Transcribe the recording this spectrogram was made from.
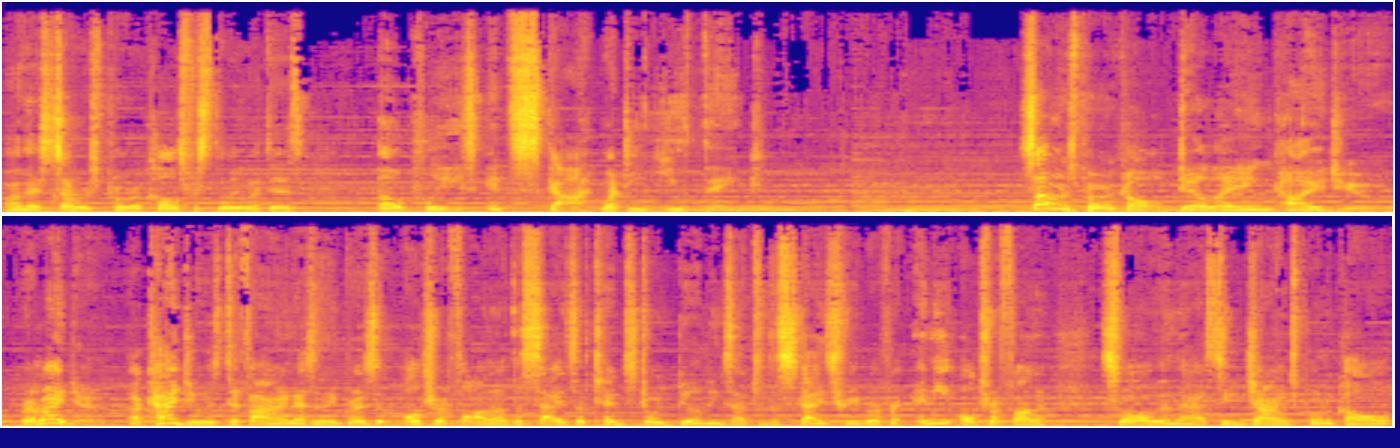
Are there Summer's protocols for something like this? Oh, please, it's Scott. What do you think? Summer's Protocol Delaying Kaiju. Reminder A kaiju is defined as an aggressive ultrafauna of the size of 10 story buildings up to the skyscraper. For any ultrafauna smaller than that, see Giant's Protocol.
